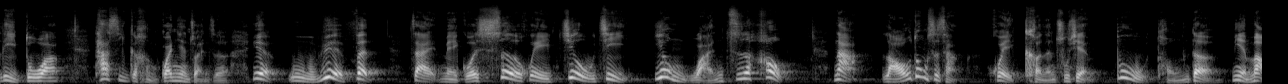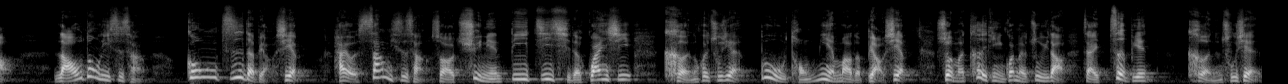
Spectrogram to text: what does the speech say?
利多啊，它是一个很关键转折。因为五月份在美国社会救济用完之后，那劳动市场会可能出现不同的面貌，劳动力市场工资的表现，还有商品市场受到去年低基期的关系，可能会出现不同面貌的表现。所以，我们特提醒观众注意到，在这边。可能出现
